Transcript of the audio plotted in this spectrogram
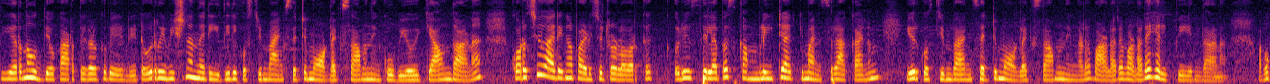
തീർന്ന ഉദ്യോഗാർത്ഥികൾക്ക് വേണ്ടിയിട്ട് ഒരു റിവിഷൻ എന്ന രീതിയിൽ question bank set model exam നിങ്ങൾക്ക് ഉപയോഗിക്കാവുന്നതാണ്. കുറച്ച് കാര്യങ്ങൾ പഠിച്ചിട്ടുള്ളവർക്ക് ഒരു സിലബസ് കംപ്ലീറ്റ് ആക്കി മനസ്സിലാക്കാനും ഈ ഒരു question bank set model exam നിങ്ങൾ വളരെ വളരെ ഹെൽപ്പ് ചെയ്യുന്നതാണ്. അപ്പോൾ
